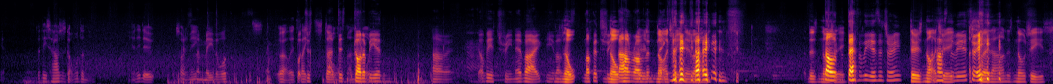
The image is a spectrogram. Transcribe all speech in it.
Yeah. Do these houses got wood in them? Yeah, they do. Sorry, guessing mate. they're made of wood. It's, well, it's But like just stone. Uh, there's and gotta wood. be a. Alright. Gotta be a tree nearby. Can you not Nope. knock a tree Nope, down rather than not a tree nearby. There's no, no, tree. definitely is a tree. There's not There a has tree. to be a I tree. swear down, there's no trees.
